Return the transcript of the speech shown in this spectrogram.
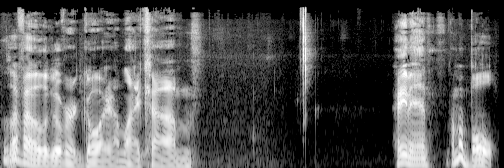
So I finally look over at Goy and I'm like, um, hey man, I'm a bolt.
